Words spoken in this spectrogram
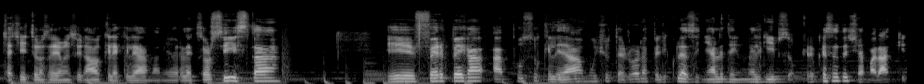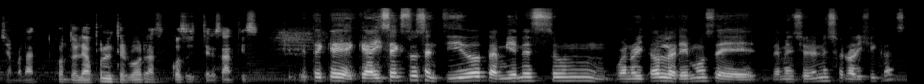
Chachito nos había mencionado que la que le daba miedo era el exorcista. Eh, Fer Pega puso que le daba mucho terror a la película de señales de Mel Gibson. Creo que esa es de Shyamalan, que Shyamalan cuando le da por el terror hace cosas interesantes. Fíjate que, que hay sexto sentido, también es un... Bueno, ahorita hablaremos de, de menciones honoríficas.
